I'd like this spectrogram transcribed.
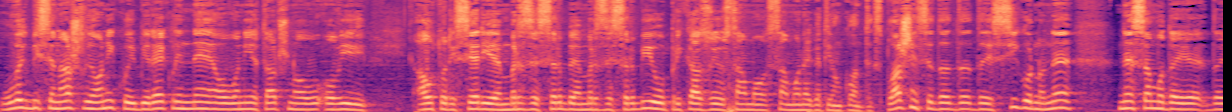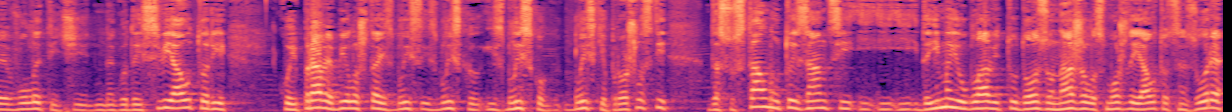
uvek bi se našli oni koji bi rekli ne, ovo nije tačno, ovi autori serije mrze Srbe, mrze Srbiju, prikazuju samo, samo negativan kontekst. Plašim se da, da, da je sigurno ne, ne samo da je, da je Vuletić, nego da i svi autori koji prave bilo šta iz, blis, iz, blisko, iz bliskog, bliske prošlosti, da su stalno u toj zamci i, i, i da imaju u glavi tu dozu, nažalost možda i autocenzure,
